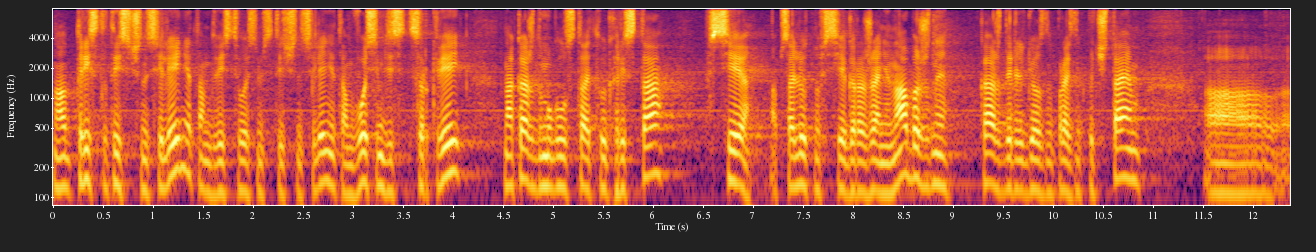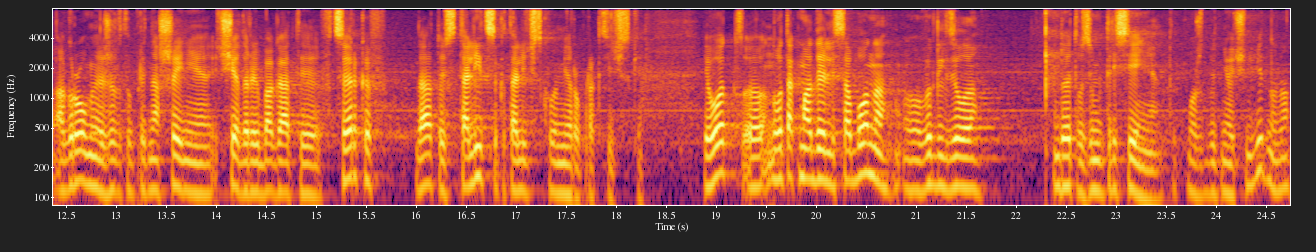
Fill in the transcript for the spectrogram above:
на 300 тысяч населения, там 280 тысяч населения, там 80 церквей, на каждом углу статуи Христа, все, абсолютно все горожане набожны, каждый религиозный праздник почитаем, а, огромные жертвоприношения, щедрые и богатые в церковь, да, то есть столица католического мира практически. И вот, э, ну, вот так модель Лиссабона э, выглядела до этого землетрясения. Тут, может быть, не очень видно, но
